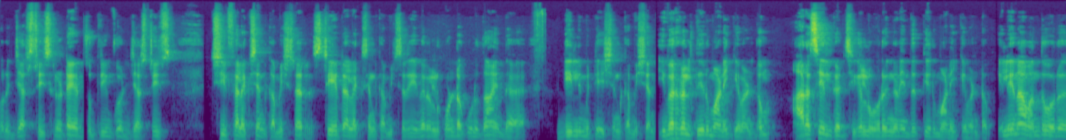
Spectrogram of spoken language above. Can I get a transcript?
ஒரு justice retired supreme court justice chief election commissioner state election commissioner இவர்கள் கொண்ட குழு தான் இந்த டீலிமிட்டேஷன் கமிஷன் இவர்கள் தீர்மானிக்க வேண்டும். அரசியல் கட்சிகள் ஒருங்கிணைந்து தீர்மானிக்க வேண்டும். இல்லைன்னா வந்து ஒரு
